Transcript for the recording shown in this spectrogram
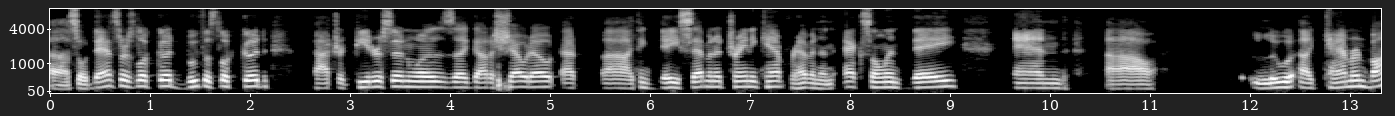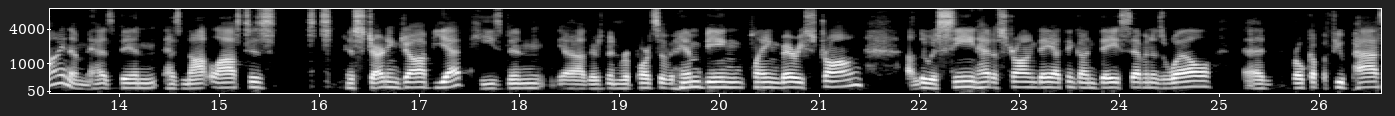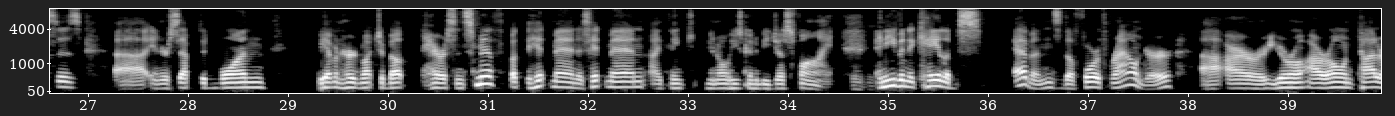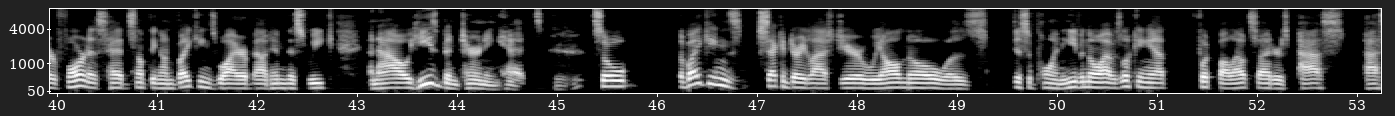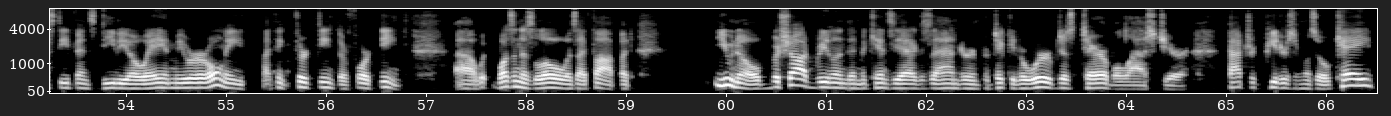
Uh, so Dantzler's look good. Booth's look good. Patrick Peterson was uh, got a shout out at uh, I think day seven of training camp for having an excellent day, and uh, Lou, uh, Camryn Bynum has been has not lost his his starting job yet. He's been uh, there's been reports of him being playing very strong. Uh, Lewis Cine had a strong day, I think, on day seven as well. Uh, broke up a few passes, uh, intercepted one. We haven't heard much about Harrison Smith, but the hitman is hitman. I think you know he's going to be just fine. Mm-hmm. And even to Caleb Evans, the fourth rounder, uh, our your, our own Tyler Forness had something on Vikings Wire about him this week and how he's been turning heads. Mm-hmm. So the Vikings secondary last year, we all know, was disappointing. Even though I was looking at Football Outsiders pass pass defense DVOA, and we were only I think 13th or 14th. Uh, it wasn't as low as I thought, but you know, Bashaud Breeland and Mackensie Alexander in particular were just terrible last year. Patrick Peterson was okay.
